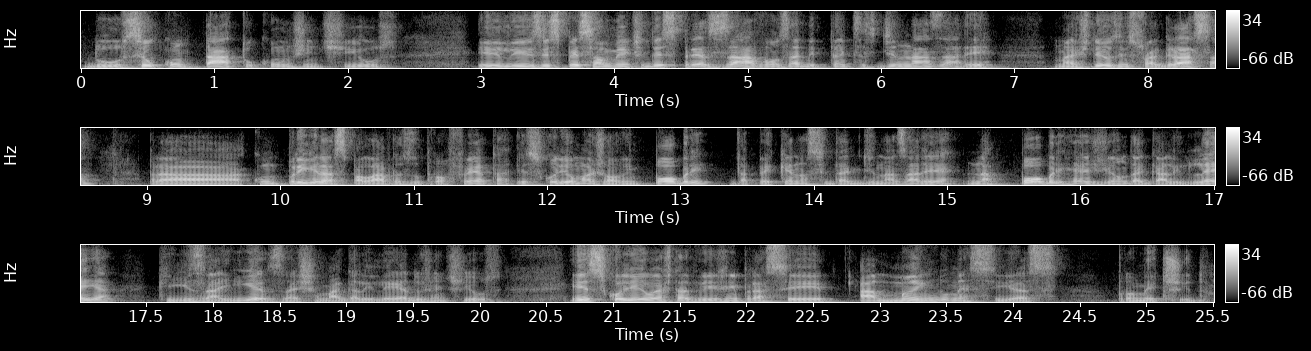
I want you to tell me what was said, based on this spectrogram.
do seu contato com os gentios eles especialmente desprezavam os habitantes de Nazaré, mas Deus, em sua graça, para cumprir as palavras do profeta, escolheu uma jovem pobre da pequena cidade de Nazaré, na pobre região da Galileia, que Isaías vai chamar Galileia dos gentios, e escolheu esta virgem para ser a mãe do Messias prometido.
